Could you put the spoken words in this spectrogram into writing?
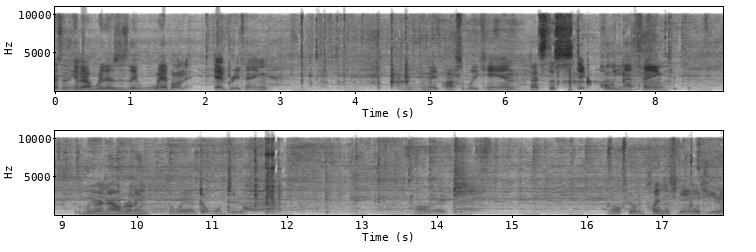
That's the thing about widows is they web on everything. Anything they possibly can. That's the stick pulling that thing. And we are now running the way I don't want to. Alright. I don't feel like playing this game with you.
